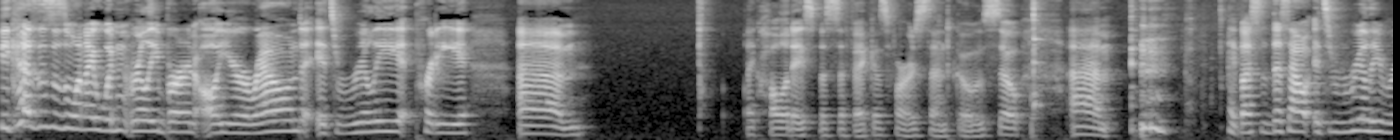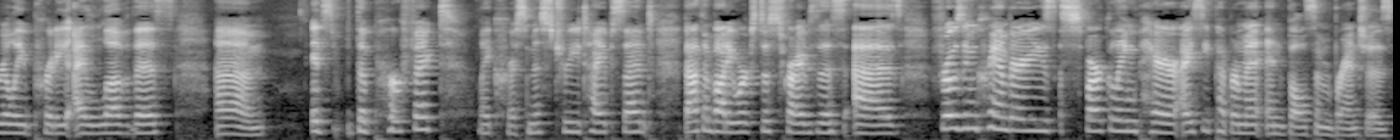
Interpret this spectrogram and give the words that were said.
because this is one I wouldn't really burn all year around, it's really pretty um, like holiday specific as far as scent goes. So um, I busted this out. It's really, really pretty. I love this. Um, it's the perfect like Christmas tree type scent. Bath & Body Works describes this as frozen cranberries, sparkling pear, icy peppermint, and balsam branches.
